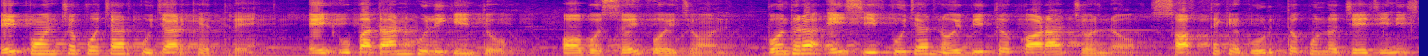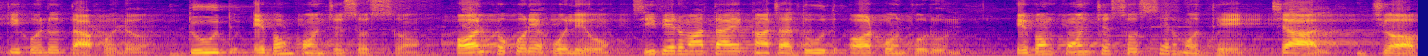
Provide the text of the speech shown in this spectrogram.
এই পঞ্চপ্রচার পূজার ক্ষেত্রে এই উপাদানগুলি কিন্তু অবশ্যই প্রয়োজন। বন্ধুরা, এই শিব পূজার নৈবেদ্য করার জন্য সব থেকে গুরুত্বপূর্ণ যে জিনিসটি হলো তা হলো দুধ এবং পঞ্চশস্য। অল্প করে হলেও শিবের মাথায় কাঁচা দুধ অর্পণ করুন। এবং পঞ্চশস্যের মধ্যে চাল জব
